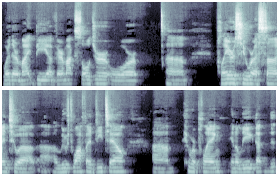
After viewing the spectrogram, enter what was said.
where there might be a Wehrmacht soldier or um, players who were assigned to a, a Luftwaffe detail um, who were playing in a league. That the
